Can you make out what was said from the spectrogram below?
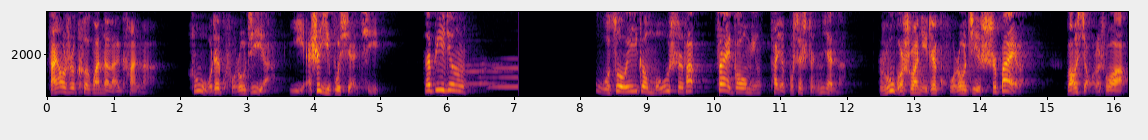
咱要是客观的来看呢，朱武这苦肉计呀、也是一步险棋。那毕竟，朱武作为一个谋士，他再高明，他也不是神仙呐。如果说你这苦肉计失败了，往小了说啊，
